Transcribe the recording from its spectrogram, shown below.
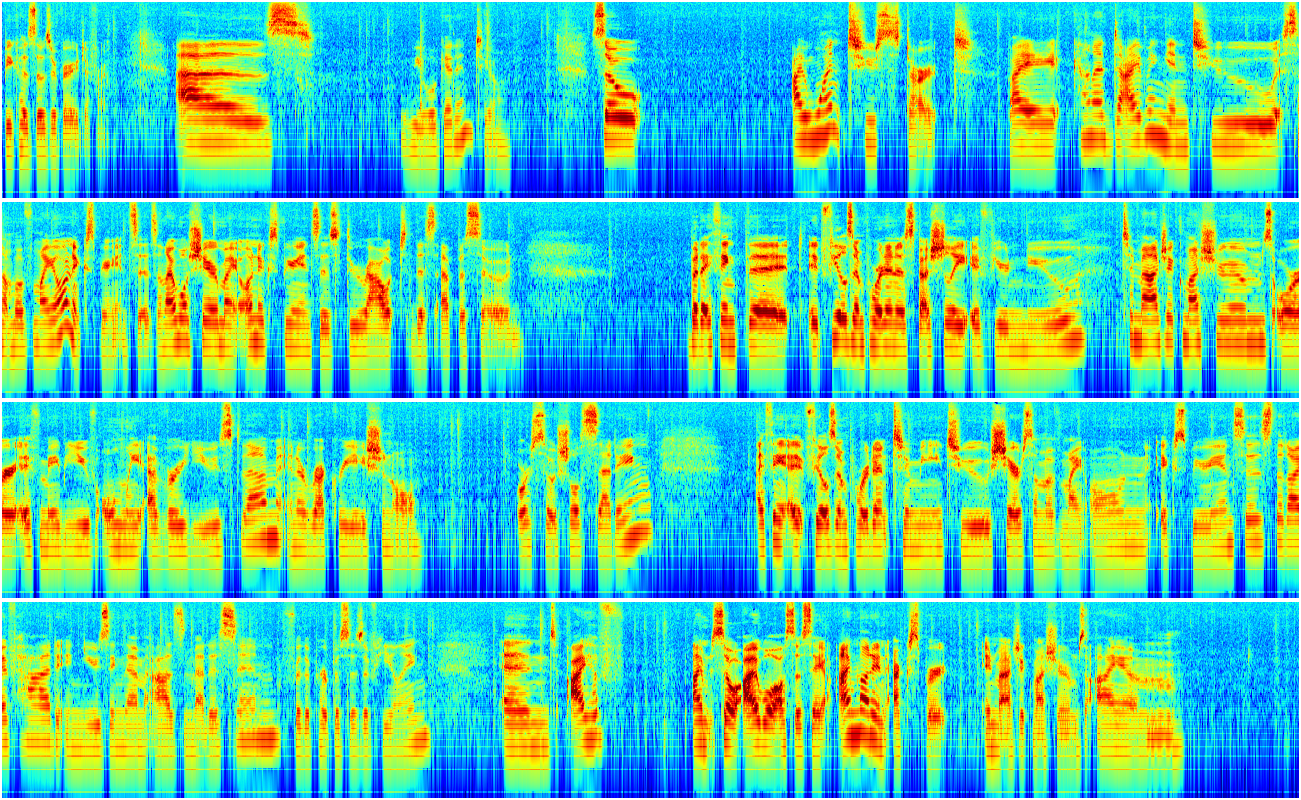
because those are very different. As we will get into. So, I want to start by kind of diving into some of my own experiences, and I will share my own experiences throughout this episode. But I think that it feels important, especially if you're new to magic mushrooms or if maybe you've only ever used them in a recreational or social setting I think it feels important to me to share some of my own experiences that I've had in using them as medicine for the purposes of healing. And I have I'm so I will also say I'm not an expert in magic mushrooms. I am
